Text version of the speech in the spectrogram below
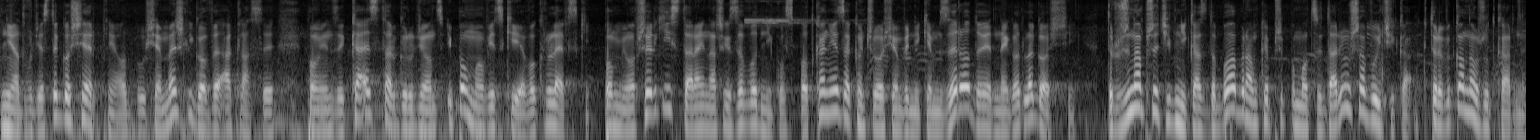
Dnia 20 sierpnia odbył się mecz ligowy A-klasy pomiędzy KS Stal Grudziądz i Pomowiec Kijewo-Królewski. Pomimo wszelkich starań naszych zawodników spotkanie zakończyło się wynikiem 0 do 1 dla gości. Drużyna przeciwnika zdobyła bramkę przy pomocy Dariusza Wójcika, który wykonał rzut karny.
